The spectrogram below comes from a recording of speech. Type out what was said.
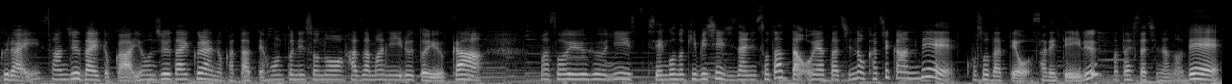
ぐらい30代とか40代くらいの方って本当にその狭間にいるというか、まあ、そういうふうに戦後の厳しい時代に育った親たちの価値観で子育てをされている私たちなので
